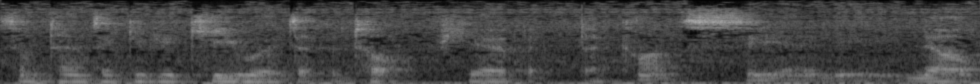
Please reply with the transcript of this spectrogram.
Sometimes they give you keywords at the top here, but I can't see any. No.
